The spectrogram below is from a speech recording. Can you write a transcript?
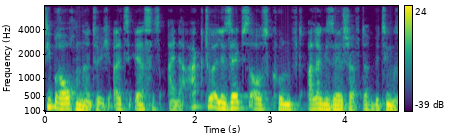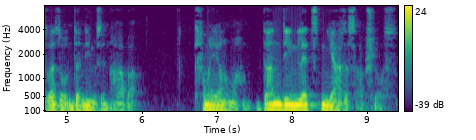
Sie brauchen natürlich als erstes eine aktuelle Selbstauskunft aller Gesellschafter bzw. Unternehmensinhaber. Kann man ja noch machen. Dann den letzten Jahresabschluss.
